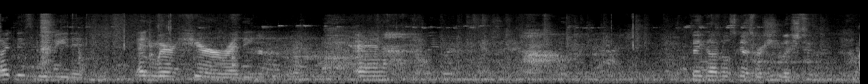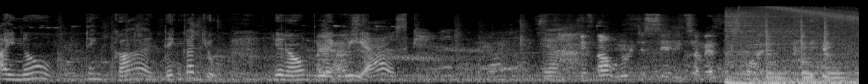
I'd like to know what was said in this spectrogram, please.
At least we made it. And we're here already. And Thank God those guys were English too. I know. Thank God. Thank God you. You know, like we ask. Yeah. If not, we were just sitting some empty spot.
